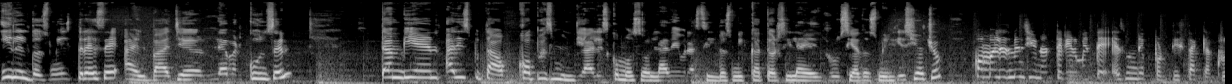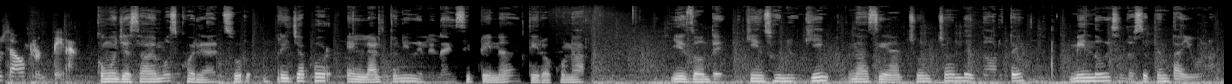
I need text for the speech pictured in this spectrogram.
y en el 2013 al Bayer Leverkusen. También ha disputado copas mundiales como son la de Brasil 2014 y la de Rusia 2018. Como les mencioné anteriormente, es un deportista que ha cruzado frontera. Como ya sabemos, Corea del Sur brilla por el alto nivel en la disciplina de tiro con arco. Y es donde Kim Sung Kim, nacida en Chuncheon del Norte, 1971,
